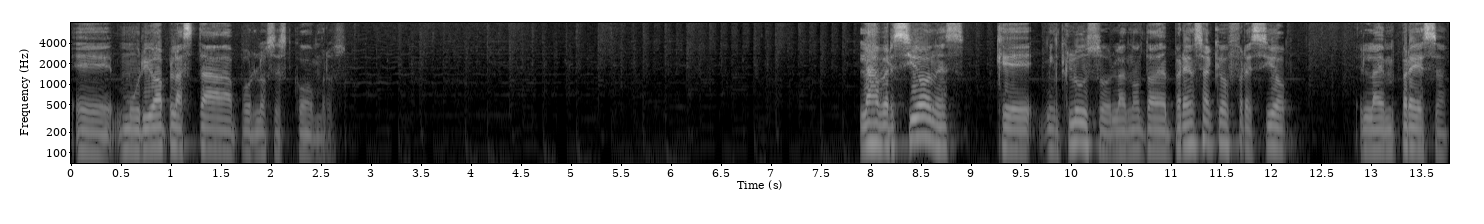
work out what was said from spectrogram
eh, murió aplastada por los escombros. Las versiones que incluso la nota de prensa que ofreció la empresa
